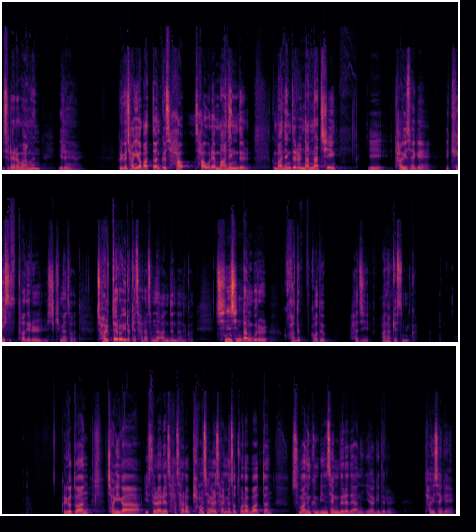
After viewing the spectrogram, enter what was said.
이스라엘의 왕은 이래. 그리고 자기가 봤던 그 사, 사울의 만행들, 그 만행들을 낱낱이 이 다윗에게 이 케이스 스터디를 시키면서 절대로 이렇게 살아서는 안 된다는 것. 신신당부를 거듭거듭 하지 않았겠습니까? 그리고 또한 자기가 이스라엘의 사사로 평생을 살면서 돌아보았던 수많은 그 민생들에 대한 이야기들을 다윗에게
